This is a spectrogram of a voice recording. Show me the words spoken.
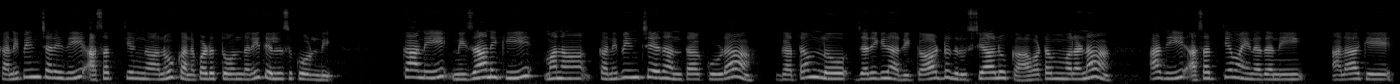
కనిపించనిది అసత్యంగాను కనపడుతోందని తెలుసుకోండి. కానీ నిజానికి మన కనిపించేదంతా కూడా గతంలో జరిగిన రికార్డు దృశ్యాలు కావటం వలన అది అసత్యమైనదని అలాగే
